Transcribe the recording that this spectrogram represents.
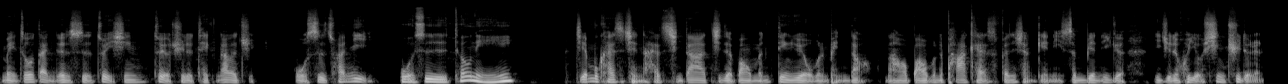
每周带你认识最新最有趣的 technology。我是川艺，我是 Tony。节目开始前，还是请大家记得帮我们订阅我们的频道，然后把我们的 podcast 分享给你身边一个你觉得会有兴趣的人。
